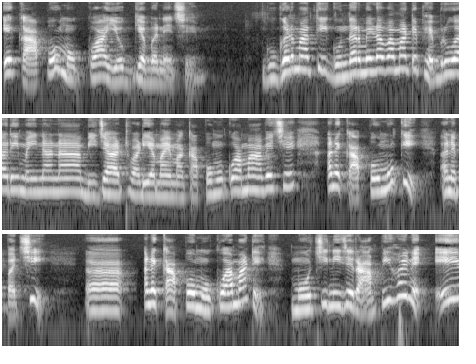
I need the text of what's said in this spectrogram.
એ કાપો મૂકવા યોગ્ય બને છે. ગુગળમાંથી ગુંદર મેળવવા માટે ફેબ્રુઆરી મહિનાના બીજા અઠવાડિયામાં એમાં કાપો મૂકવામાં આવે છે અને કાપો મૂકી અને પછી અને કાપો મૂકવા માટે મોચીની જે રાંપી હોય ને, એ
